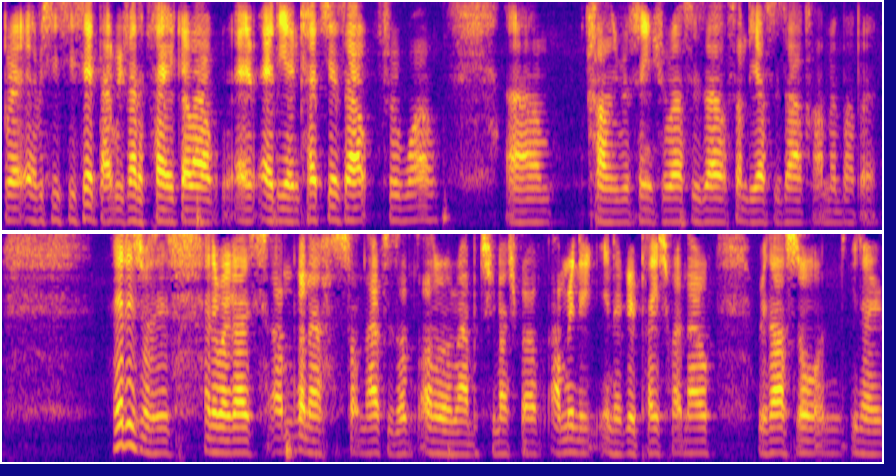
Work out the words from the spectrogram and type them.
but ever since he said that, we've had a player go out. Eddie and Nketiah's out for a while. Um, can't even think who else is out. Somebody else is out. I can't remember, but it is what it is. Anyway, guys, I'm gonna stop now because I, don't want to ramble too much. But I'm really in a good place right now with Arsenal, and you know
